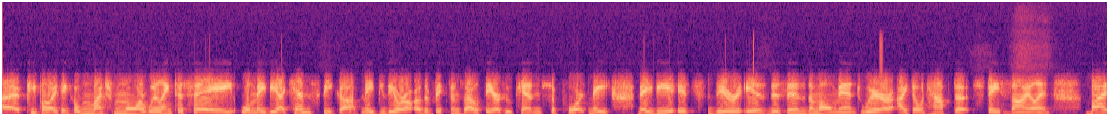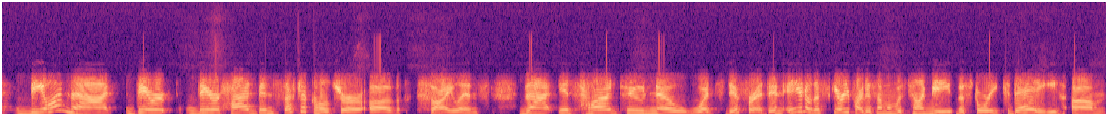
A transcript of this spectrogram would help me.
uh, people, I think, are much more willing to say, well, maybe I can speak up. Maybe there are other victims out there who can support me. Maybe it's there is this is the moment where I don't have to stay silent. But beyond that, there there had been such a culture of silence that it's hard to know what's different. And, and you know, the scary part is someone was telling me the story today. Um,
